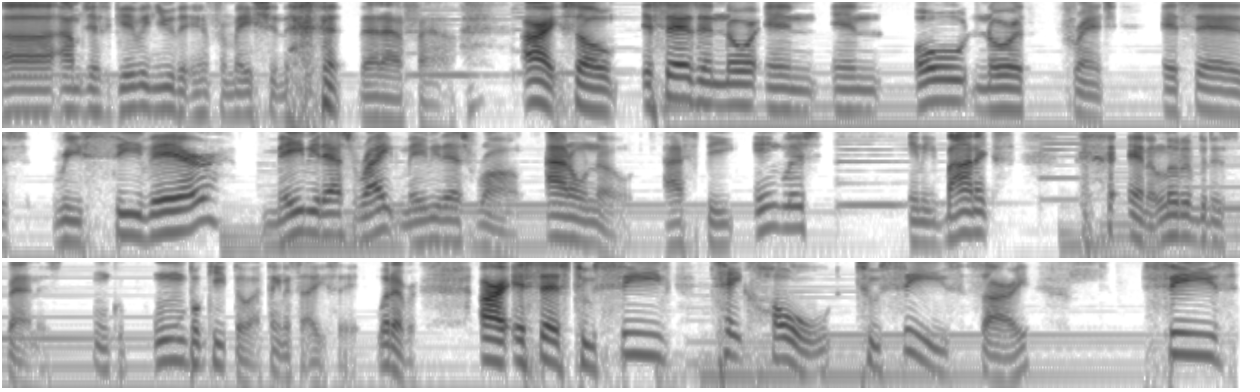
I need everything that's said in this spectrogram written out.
Uh, I'm just giving you the information that I found. All right, so it says in Nor in in Old North French, it says receiver. Maybe that's right, maybe that's wrong. I don't know. I speak English, in Ebonics, and a little bit of Spanish. Un poquito, I think that's how you say it. Whatever. All right, it says to seize, take hold, to seize, sorry, seize,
